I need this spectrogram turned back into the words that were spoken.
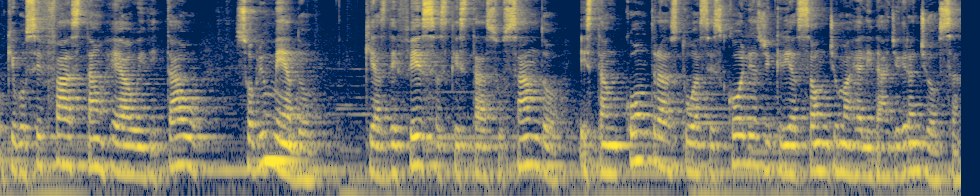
o que você faz tão real e vital sobre o medo, que as defesas que estás usando estão contra as tuas escolhas de criação de uma realidade grandiosa.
